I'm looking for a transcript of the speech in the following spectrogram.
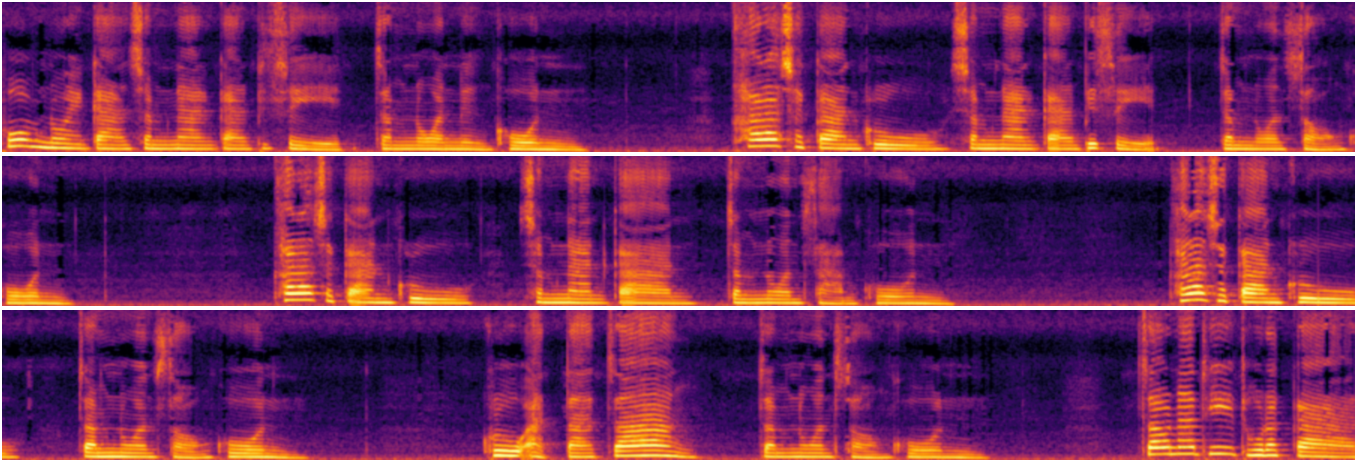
ผู้อำนวยการชำนาญการพิเศษจำนวนหนึ่งคน ข้าราชการครูชำนาญการพิเศษจำนวนสองคน ข้าราชการครูชำนาญการจำนวนสามคน ข้าราชการครู จำนวนสองคน ครูอัตราจ้างจำนวนสองคน เจ้าหน้าที่ธุรการ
